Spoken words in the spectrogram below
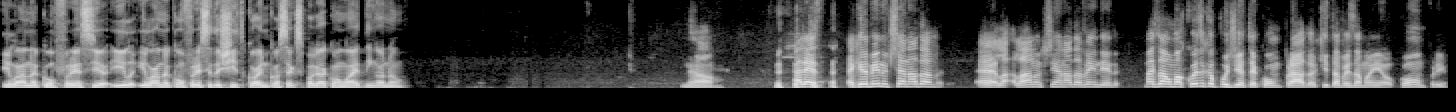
E lá na conferência, e, e lá na conferência da shitcoin, consegue-se pagar com Lightning ou não? Não. Aliás, é que também não tinha nada. É, lá, lá não tinha nada vendendo. Mas há uma coisa que eu podia ter comprado aqui, talvez amanhã eu compre.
